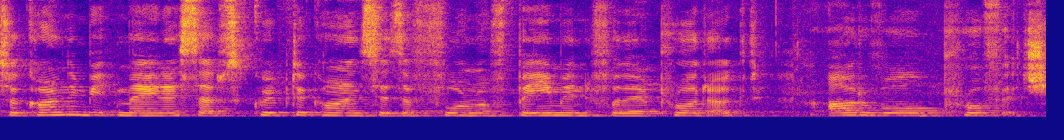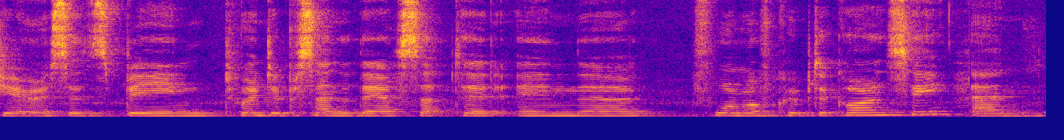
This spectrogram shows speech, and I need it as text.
so currently Bitmain accepts cryptocurrency as a form of payment for their product. Out of all profit shares, it's been 20% that they accepted in the form of cryptocurrency, and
